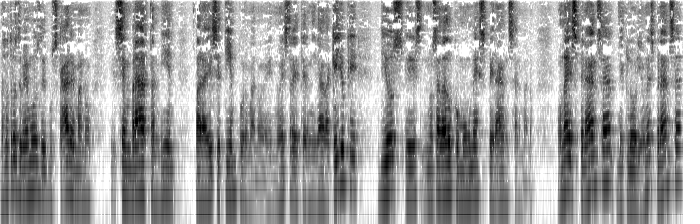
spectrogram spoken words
nosotros debemos de buscar, hermano, eh, sembrar también para ese tiempo, hermano, en nuestra eternidad. Aquello que Dios nos ha dado como una esperanza, hermano. Una esperanza de gloria, una esperanza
